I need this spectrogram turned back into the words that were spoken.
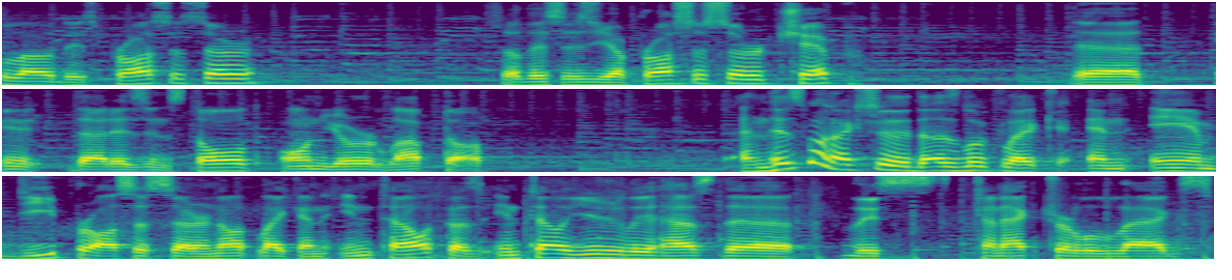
pull out this processor so this is your processor chip that, it, that is installed on your laptop. And this one actually does look like an AMD processor, not like an Intel, because Intel usually has the this connector legs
